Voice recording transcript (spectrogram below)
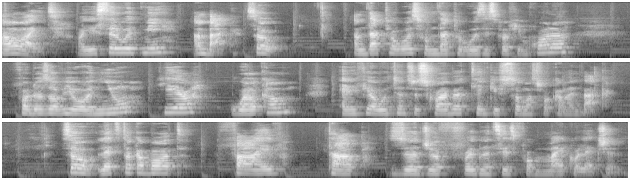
Alright, are you still with me? I'm back. So, I'm Dr. Rose from Dr. Rose's Perfume Corner. For those of you who are new here, welcome and if you're a return subscriber thank you so much for coming back. So let's talk about five top Xerjoff fragrances from my collection.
